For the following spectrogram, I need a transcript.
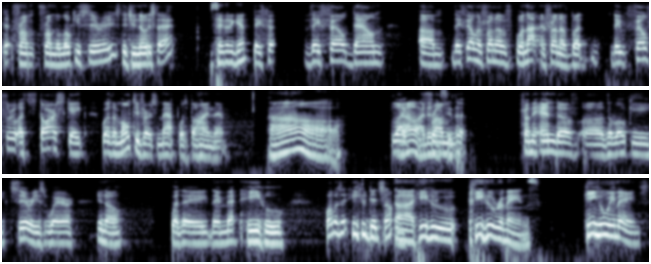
that from from the Loki series. Did you notice that Say that again. they fe- they fell down? Um, they fell in front of well, not in front of, but they fell through a starscape where the multiverse map was behind them. Oh, Like No, I didn't from the from the end of uh, the Loki series, where you know where they they met he who what was it? He who did something. uh, he who he who remains. He Who Remains,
